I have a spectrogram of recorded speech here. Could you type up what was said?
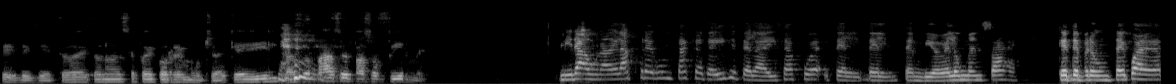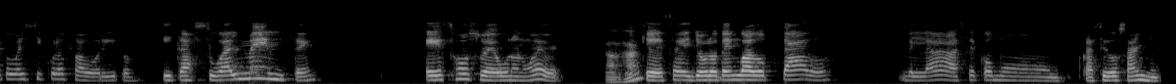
Sí, sí, sí, Esto, esto no se puede correr mucho, hay que ir paso a paso, el paso firme. Mira, una de las preguntas que te hice, te la hice fue, te, te, envió un mensaje, que te pregunté cuál era tu versículo favorito. Y casualmente es Josué 1.9. Ajá. Que ese yo lo tengo adoptado, ¿verdad? Hace como casi dos años.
